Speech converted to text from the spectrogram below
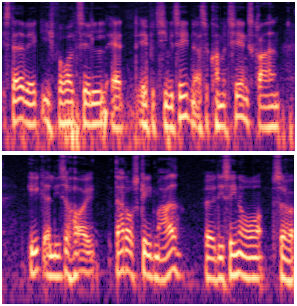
stadigvæk i forhold til, at effektiviteten, altså konverteringsgraden, ikke er lige så høj. Der er dog sket meget øh, de senere år, så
